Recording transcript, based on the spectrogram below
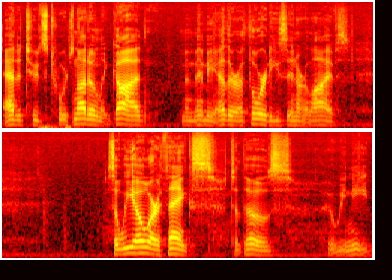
attitudes towards not only God, but maybe other authorities in our lives. So we owe our thanks to those who we need.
